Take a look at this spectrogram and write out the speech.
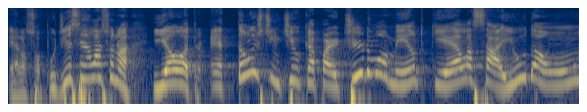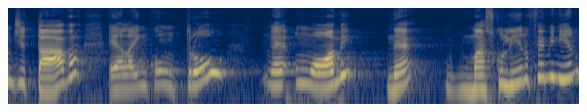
Ela só podia se relacionar. E a outra, é tão instintivo que a partir do momento que ela saiu da onde estava, ela encontrou é, um homem, né? Masculino, feminino,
